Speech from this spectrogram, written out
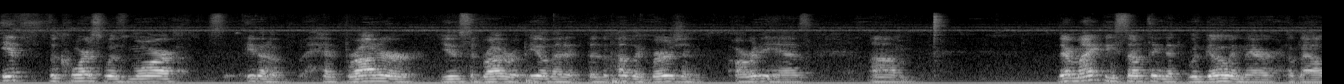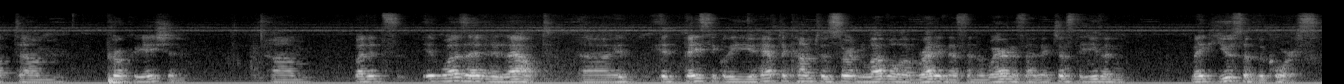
if the Course was more, even had broader use and broader appeal than, it, than the public version already has, um, there might be something that would go in there about um, procreation, um, but it's it was edited out. Uh, it it basically you have to come to a certain level of readiness and awareness, I think, just to even make use of the course.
